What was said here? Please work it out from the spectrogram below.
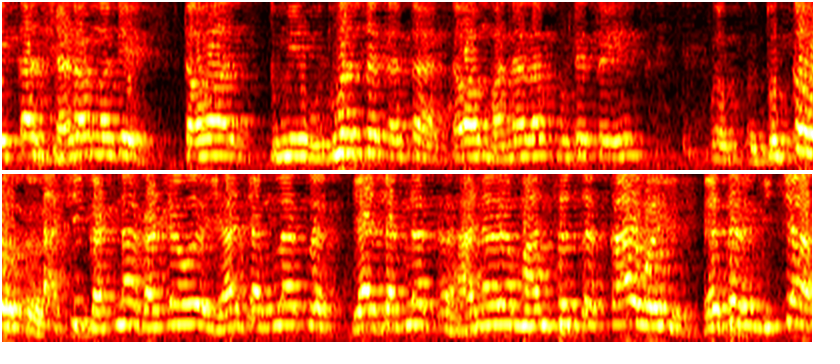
एका क्षणामध्ये तेव्हा तुम्ही उद्ध्वस्त करता. तेव्हा मनाला कुठेतरी दुःख होतं. अशी घटना घडल्यावर ह्या जंगलाचं या जंगलात राहणाऱ्या माणसाचं काय होईल? याचा विचार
